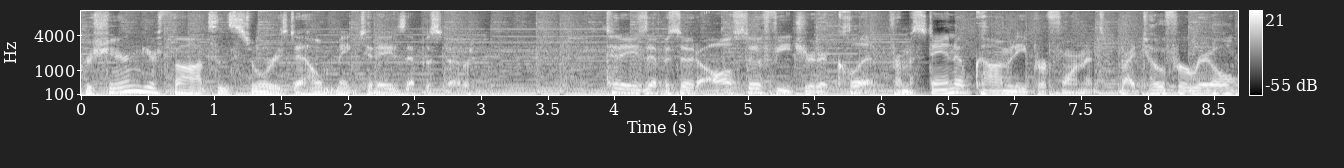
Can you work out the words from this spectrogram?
for sharing your thoughts and stories to help make today's episode. Today's episode also featured a clip from a stand up comedy performance by Topher Riddle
